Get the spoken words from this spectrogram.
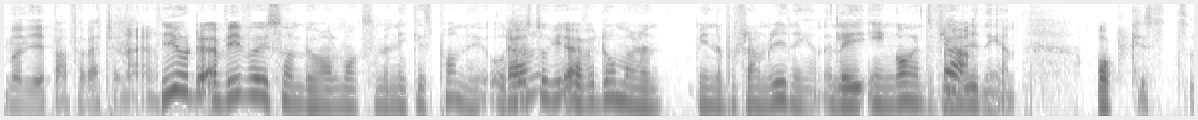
mungipan för veterinären. Det gjorde, vi var i Sundbyholm också med Nickis ponny och då Ja. stod ju överdomaren inne på framridningen, eller ingången till Ja. framridningen och st-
